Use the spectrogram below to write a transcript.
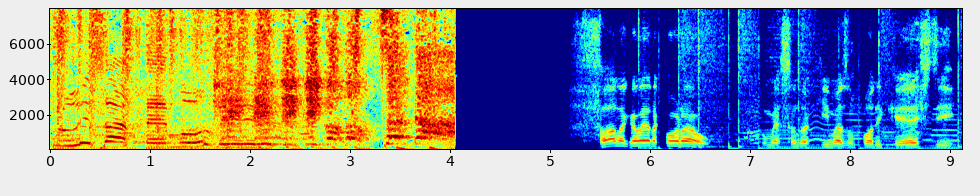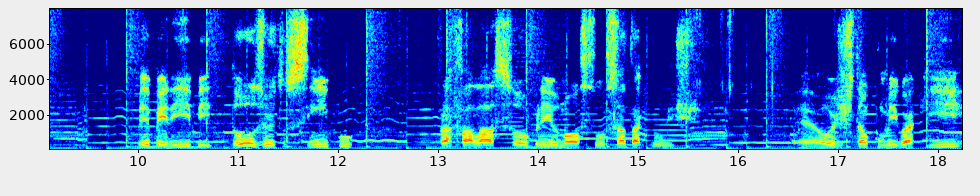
Cruz até morrer. Tricolor Santa! Fala galera coral, começando aqui mais um podcast Beberibe 1285 para falar sobre o nosso Santa Cruz. É, hoje estão comigo aqui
